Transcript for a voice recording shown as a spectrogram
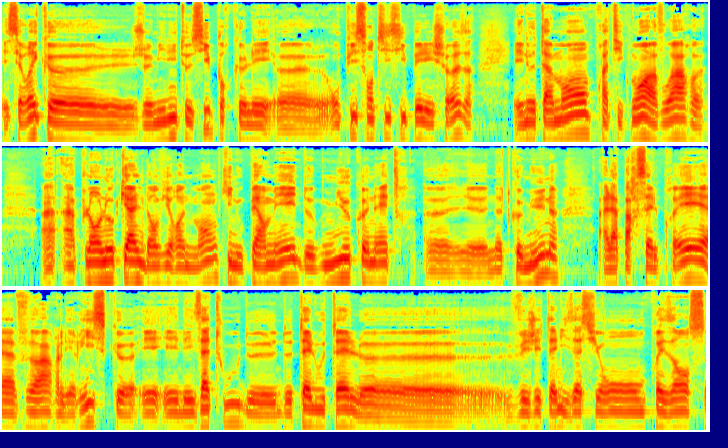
Et c'est vrai que je milite aussi pour que les, on puisse anticiper les choses et notamment pratiquement avoir un, plan local d'environnement qui nous permet de mieux connaître notre commune, à la parcelle près, à voir les risques et, les atouts de, telle ou telle euh, végétalisation, présence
